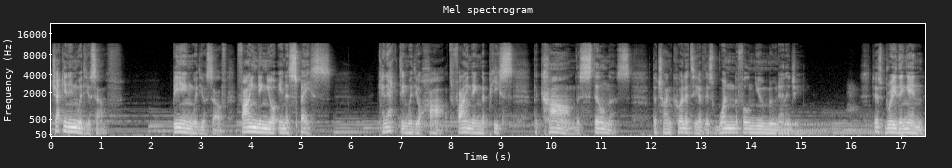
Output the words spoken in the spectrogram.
Checking in with yourself, being with yourself, finding your inner space, connecting with your heart, finding the peace, the calm, the stillness, the tranquility of this wonderful new moon energy. Just breathing in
